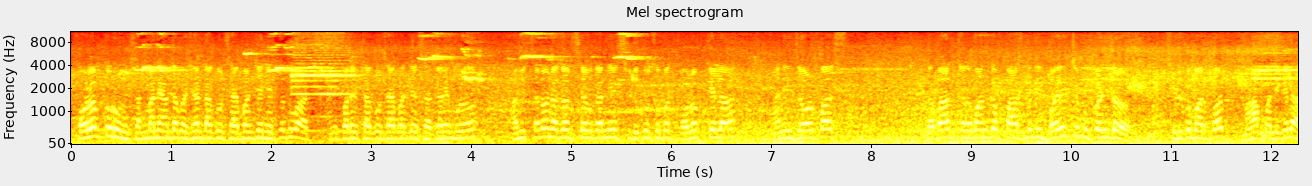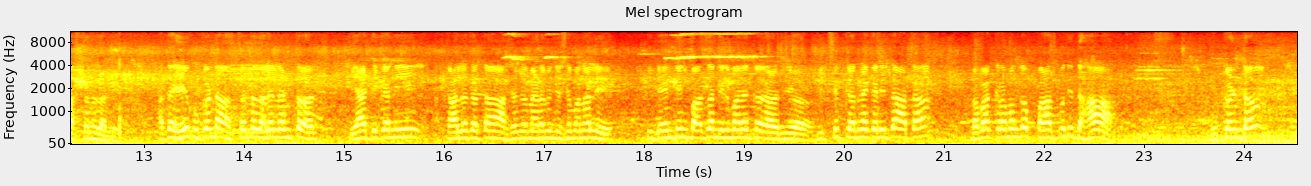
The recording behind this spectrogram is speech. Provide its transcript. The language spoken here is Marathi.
फॉलोअप करून सन्मान्य आमदार प्रशांत ठाकूर साहेबांच्या नेतृत्वात आणि परेश ठाकूर साहेबांच्या सहकार्यामुळं आम्ही सर्व नगरसेवकांनी सिडकोसोबत फॉलोअप केला आणि जवळपास प्रभाग क्रमांक पाचमध्ये बरेचसे भूखंड सिडकोमार्फत महापालिकेला हस्तांतर झाले. आता हे भूखंड हस्तांतर झाल्यानंतर या ठिकाणी कालच आता आशा मॅडम जसे म्हणाले की दैन बाजार निर्माण विकसित करण्याकरिता आता प्रभाग क्रमांक पाचमध्ये दहा भूखंड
